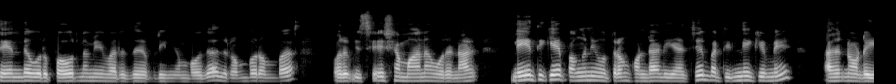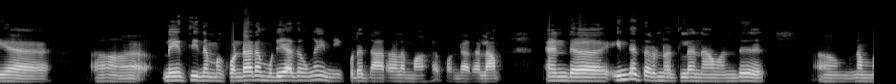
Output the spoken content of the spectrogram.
சேர்ந்த ஒரு பௌர்ணமி வருது அப்படிங்கும்போது அது ரொம்ப ரொம்ப ஒரு விசேஷமான ஒரு நாள். நேத்திக்கே பங்குனி உத்திரம் கொண்டாடியாச்சு. பட் இன்னைக்குமே அதனுடைய நேத்தி நம்ம கொண்டாட முடியாதவங்க இன்னைக்கு கூட தாராளமாக கொண்டாடலாம். அண்டு இந்த தருணத்தில் நான் வந்து நம்ம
